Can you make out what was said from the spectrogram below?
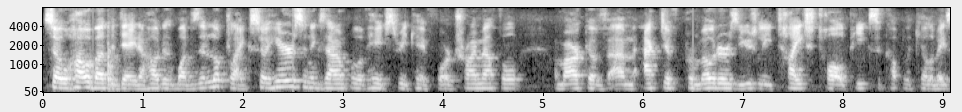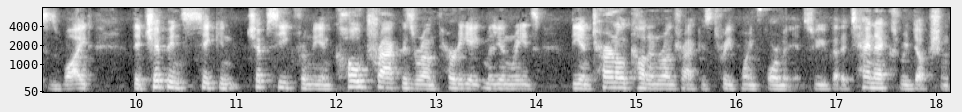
So how about the data? How does what does it look like? So here's an example of H3K4 trimethyl, a mark of um, active promoters, usually tight, tall peaks, a couple of kilobases wide. The chip, in seek, ChIP-seq from the ENCODE track is around 38 million reads. The internal cut and run track is 3.4 million. So you've got a 10x reduction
